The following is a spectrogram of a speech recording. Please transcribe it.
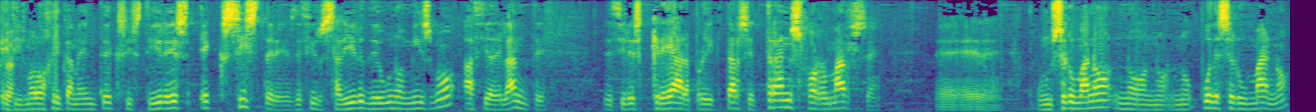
etimológicamente existir es existere, es decir, salir de uno mismo hacia adelante. Es decir, es crear, proyectarse, transformarse. Eh, un ser humano no, no, no puede ser humano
